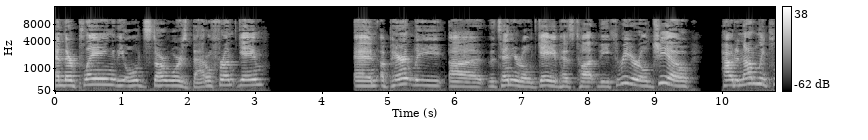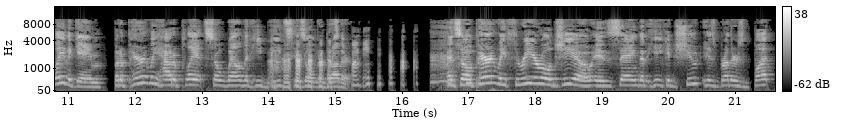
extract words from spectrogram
and they're playing the old Star Wars Battlefront game. And apparently, uh, the ten-year-old Gabe has taught the three-year-old Geo how to not only play the game, but apparently how to play it so well that he beats his older brother. and so apparently, three-year-old Geo is saying that he could shoot his brother's butt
